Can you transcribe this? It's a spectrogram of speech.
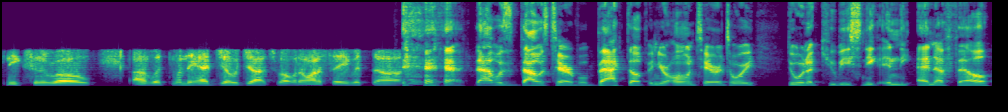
sneaks in a row uh, with when they had Joe Judge. But what I want to say with uh, that was that was terrible. Backed up in your own territory, doing a QB sneak in the NFL,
